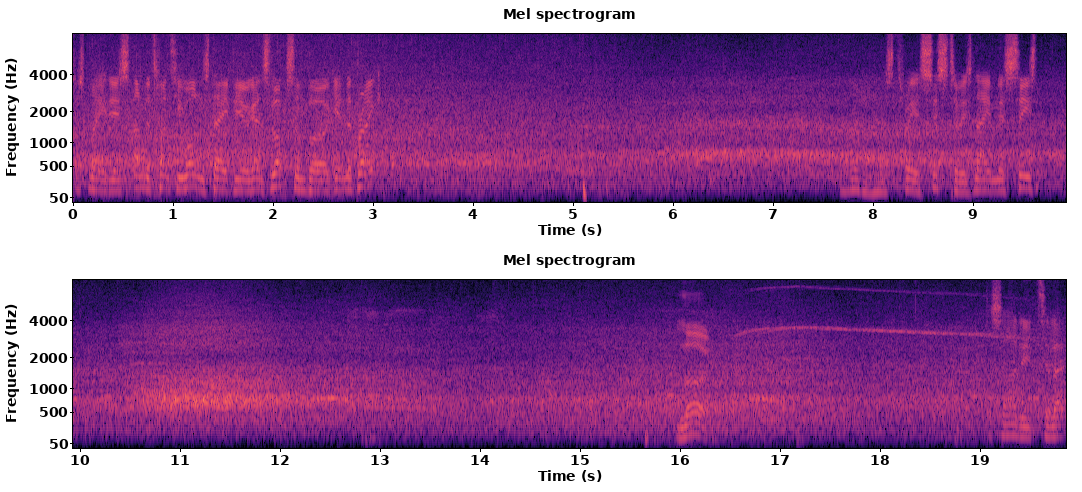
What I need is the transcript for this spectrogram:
Just made his under-21s debut against Luxembourg in the break. Already has three assists to his name this season. Low. Decided to let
